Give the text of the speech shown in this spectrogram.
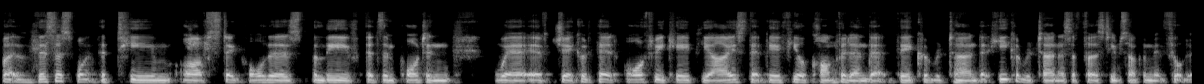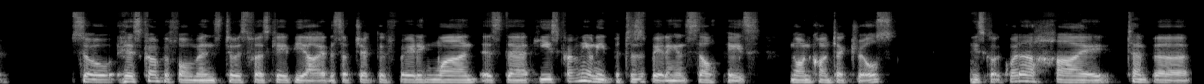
but this is what the team of stakeholders believe it's important. Where if Jay could hit all three KPIs, that they feel confident that they could return, that he could return as a first team soccer midfielder. So his current performance to his first KPI, the subjective rating one, is that he's currently only participating in self-paced non-contact drills. He's got quite a high Tampa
